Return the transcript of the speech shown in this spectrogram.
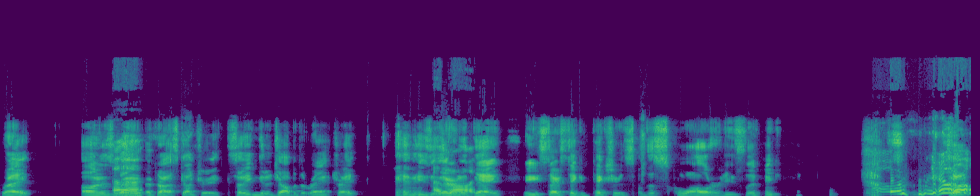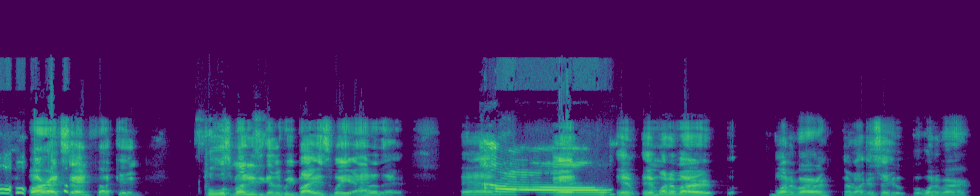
right on his way Uh-huh. across country so he can get a job at the ranch right and he's Oh, there in a day he starts taking pictures of the squalor he's living Oh no. rxn fucking pulls money together we buy his way out of there and oh. and, and one of our one of our I'm not gonna say who, but one of our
